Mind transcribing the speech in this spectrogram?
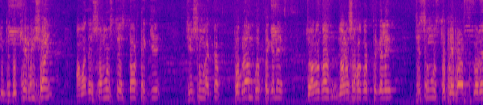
কিন্তু দুঃখের বিষয়, আমাদের সমস্ত স্তর থেকে যে সময় একটা প্রোগ্রাম করতে গেলে, জনগণ, জনসভা করতে গেলে যে সমস্ত পেপার্স করে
